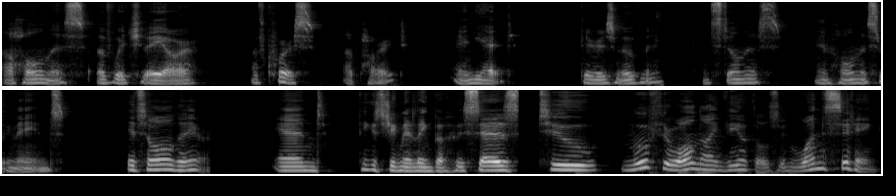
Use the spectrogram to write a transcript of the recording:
a wholeness of which they are, of course, a part, and yet there is movement and stillness and wholeness remains. It's all there. And I think it's Jigme Lingpa who says to move through all nine vehicles in one sitting,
